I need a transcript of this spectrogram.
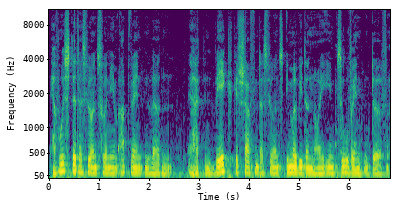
Er wusste, dass wir uns von ihm abwenden werden. Er hat den Weg geschaffen, dass wir uns immer wieder neu ihm zuwenden dürfen.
